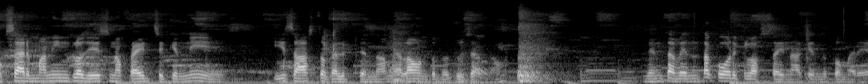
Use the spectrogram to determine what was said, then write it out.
ఒకసారి మన ఇంట్లో చేసిన ఫ్రైడ్ చికెన్ని ఈ సాస్తో కలిపి తిందాం ఎలా ఉంటుందో చూసేద్దాం. వింత వింత కోరికలు వస్తాయి నాకు ఎందుకో మరి.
